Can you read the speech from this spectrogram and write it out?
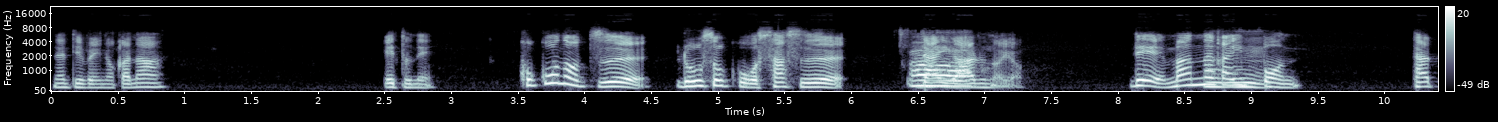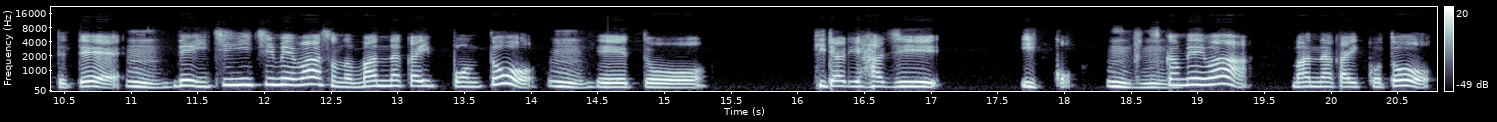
なんて言えばいいのかな？えっとね、9つろうそくを刺す台があるのよ。で、真ん中1本立ってて、うん。で、1日目はその真ん中1本と、うん。えっ、と、左端1個。うん。2日目は真ん中1個と、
